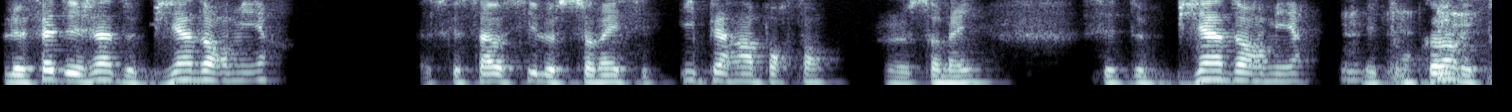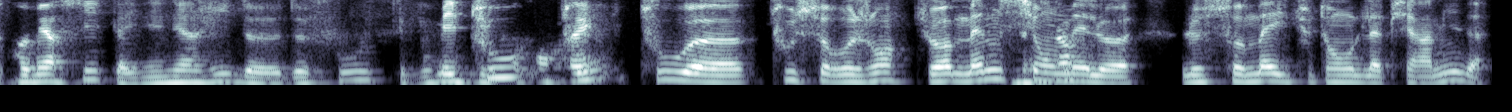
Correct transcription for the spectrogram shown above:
le fait déjà de bien dormir, parce que ça aussi, le sommeil, c'est hyper important, le sommeil, c'est de bien dormir. Et ton corps, il te remercie, tu as une énergie de, fou. Mais tout, tout, euh, tout, se rejoint. Tu vois, même si on met le, le sommeil tout en haut de la pyramide,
